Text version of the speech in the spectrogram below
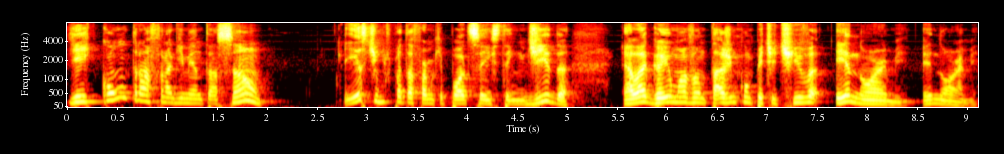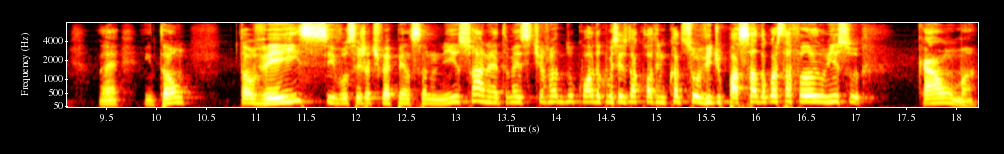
e aí contra a fragmentação, esse tipo de plataforma que pode ser estendida, ela ganha uma vantagem competitiva enorme, enorme, né? Então, talvez se você já estiver pensando nisso, ah, né, mas você tinha falado do Kotlin, eu comecei a estudar Kotlin por causa do seu vídeo passado, agora você está falando isso. Calma.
